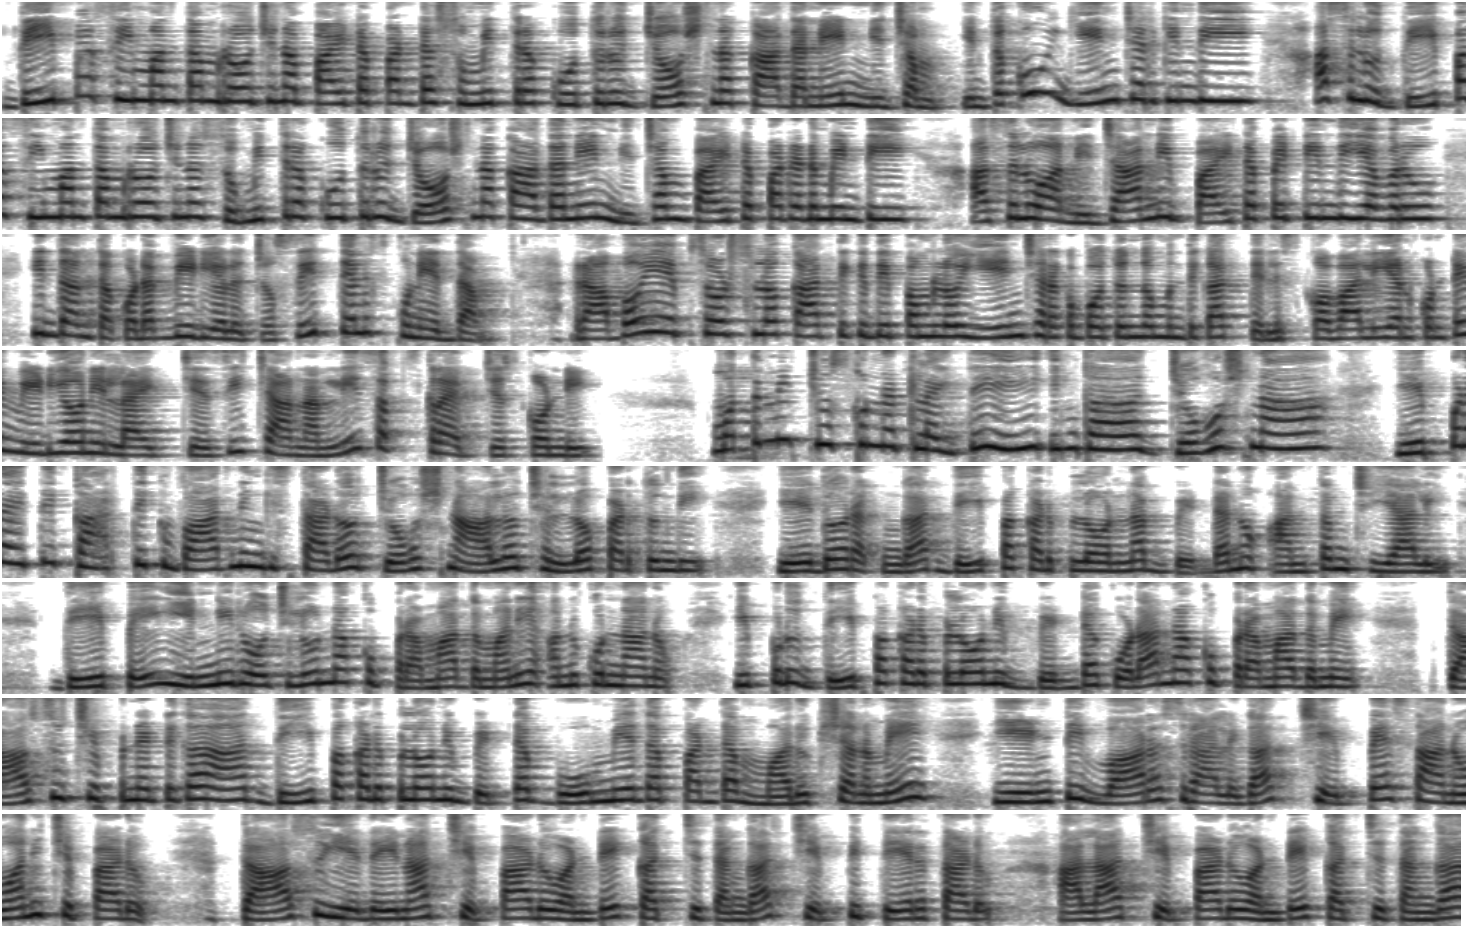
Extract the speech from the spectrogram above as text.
దీప సీమంతం రోజున బయటపడ్డ సుమిత్ర కూతురు జోష్న కాదనే నిజం. ఇంతకు ఏం జరిగింది? అసలు దీప సీమంతం రోజున సుమిత్ర కూతురు జోష్న కాదనే నిజం బయటపడడం ఏంటి అసలు ఆ నిజాన్ని బయట పెట్టింది ఎవరు? ఇదంతా కూడా వీడియోలో చూసి తెలుసుకునేద్దాం. రాబోయే ఎపిసోడ్స్లో కార్తీక దీపంలో ఏం జరగబోతుందో ముందుగా తెలుసుకోవాలి అనుకుంటే వీడియోని లైక్ చేసి ఛానల్ని సబ్స్క్రైబ్ చేసుకోండి. మొత్తం మీద చూసుకున్నట్లయితే ఇంకా జోష్న ఎప్పుడైతే కార్తీక్ వార్నింగ్ ఇస్తాడో జోష్న ఆలోచనలో పడుతుంది. ఏదో రకంగా దీప కడుపులో ఉన్న బిడ్డను అంతం చేయాలి. దీపే ఇన్ని రోజులు నాకు ప్రమాదమని అనుకున్నాను. ఇప్పుడు దీప కడుపులోని బిడ్డ కూడా నాకు ప్రమాదమే. దాసు చెప్పినట్టుగా దీప కడుపులోని బిడ్డ భూమి మీద పడ్డ మరుక్షణమే ఈ ఇంటి వారసురాలిగా చెప్పేస్తాను అని చెప్పాడు. దాసు ఏదైనా చెప్పాడు అంటే ఖచ్చితంగా చెప్పి తీరతాడు. అలా చెప్పాడు అంటే ఖచ్చితంగా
